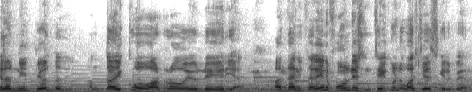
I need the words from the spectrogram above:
ఇలా నీరు తేలుతుంది. అంత ఎక్కువ వాటర్ ఉండే ఏరియా ఆ దానికి సరైన ఫౌండేషన్ చేయకుండా వాళ్ళు చేసుకెళ్ళిపోయారు.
